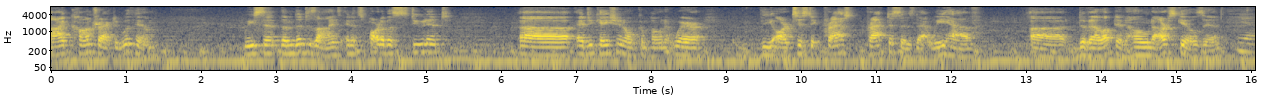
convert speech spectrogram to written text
I contracted with him. We sent them the designs, and it's part of a student uh, educational component where the artistic pras- practices that we have uh, developed and honed our skills in. Yeah.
